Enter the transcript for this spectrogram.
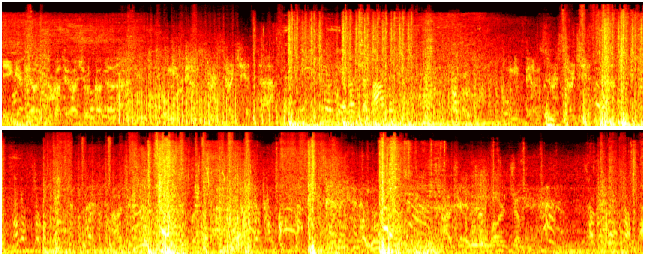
이게 변수가 되어줄 거다. 독립 변수를 설치했다. 지역의 에너지가 많은 중. 가자. 독립 변수를 설치했다. 사격 중. 아직 아직 눈은 멀쩡해. 적을 꿰뚫었다.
